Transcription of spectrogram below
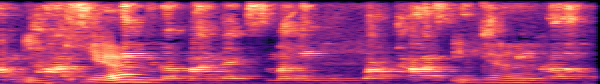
I'm constantly yeah. thinking of my next money move. I'm constantly yeah. thinking of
